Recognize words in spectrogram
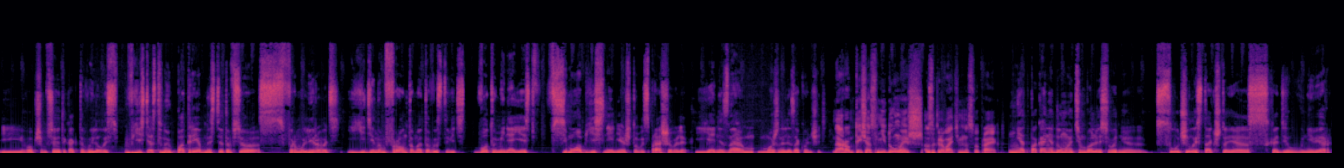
И, в общем, все это как-то вылилось в естественную потребность это все сформулировать и единым фронтом это выставить. Вот у меня есть всему объяснение, что вы спрашивали, и я не знаю, можно ли закончить. Да, Ром, ты сейчас не думаешь закрывать именно свой проект? Нет, пока не думаю, тем более сегодня случилось так, что я сходил в универ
